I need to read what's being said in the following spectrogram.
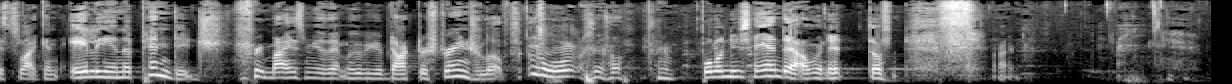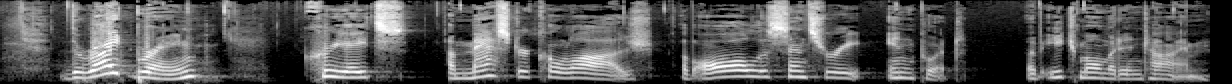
It's like an alien appendage. Reminds me of that movie of Doctor Strangelove, pulling his hand out when it doesn't. Right. The right brain creates a master collage of all the sensory input of each moment in time.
